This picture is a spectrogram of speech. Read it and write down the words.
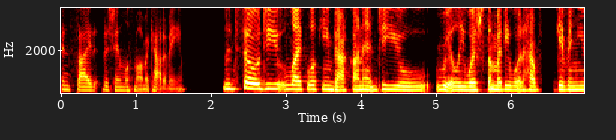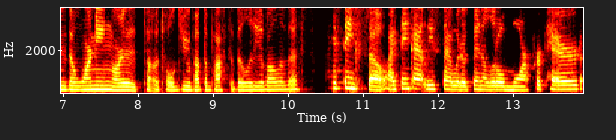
inside the Shameless Mom Academy. So, do you like looking back on it? Do you really wish somebody would have given you the warning or t- told you about the possibility of all of this? I think so. I think at least I would have been a little more prepared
